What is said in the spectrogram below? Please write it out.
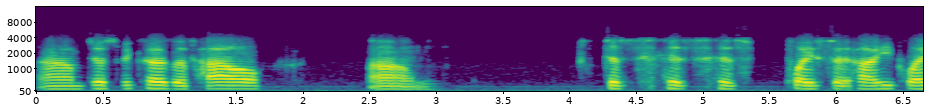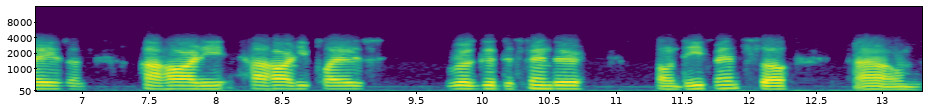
um, just because of how, um, just his his place set, how he plays, and how hard he how hard he plays. Real good defender on defense. So um,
